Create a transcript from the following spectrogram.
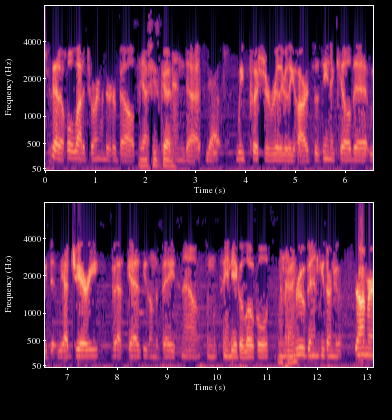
she's got a whole lot of touring under her belt. Yeah, she's good. And uh, yeah, we pushed her really really hard. So Zena killed it. We did. We had Jerry Vasquez. He's on the bass now. Some San Diego locals. And then Ruben. He's our new drummer.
